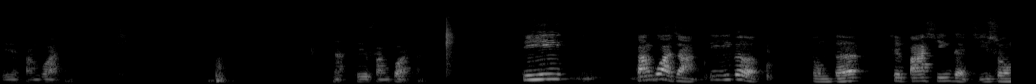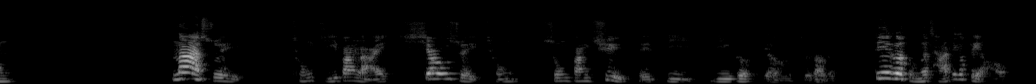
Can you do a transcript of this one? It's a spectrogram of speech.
这是翻卦掌啊，这是翻卦掌。第一翻卦掌，第一个懂得。这八星的吉松，纳水从吉方来，消水从松方去，这第第一个要知道的。第二个，懂得查这个表，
